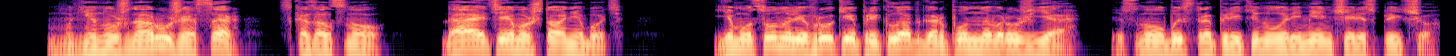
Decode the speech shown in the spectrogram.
— Мне нужно оружие, сэр, — сказал Сноу. — Дайте ему что-нибудь. Ему сунули в руки приклад гарпунного ружья, и Сноу быстро перекинул ремень через плечо.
